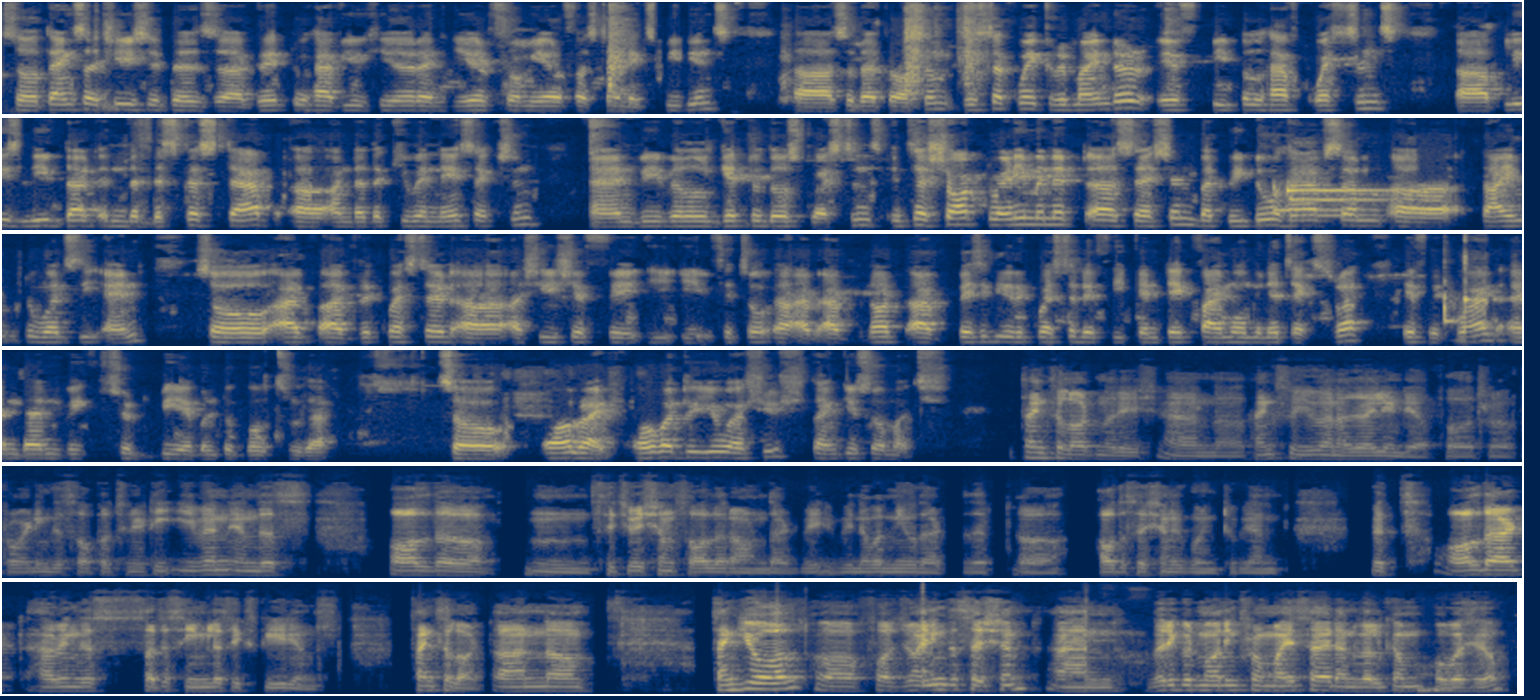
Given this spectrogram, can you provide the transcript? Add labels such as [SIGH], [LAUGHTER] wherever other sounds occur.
So thanks, Ashish. It is uh, great to have you here and hear from your first-hand experience. Uh, so that's awesome. Just a quick reminder: if people have questions, uh, please leave that in the discuss tab uh, under the Q and A section and we will get to those questions. It's a short 20 minute uh, session, but we do have some uh, time towards the end. So I've, I've requested uh, Ashish if, he, if it's uh, I've, I've not I've basically requested if he can take five more minutes extra if required, and then we should be able to go through that. So all right, over to you, Ashish. Thank you so much. Thanks a lot, Naresh, and uh, thanks to you and Agile India for uh, providing this opportunity, even in this all the um, situations all around that we, we never knew that that uh, how the session is going to be. And with all that having this such a seamless experience thanks a lot. And um, thank you all uh, for joining the session. And very good morning from my side and welcome over here.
